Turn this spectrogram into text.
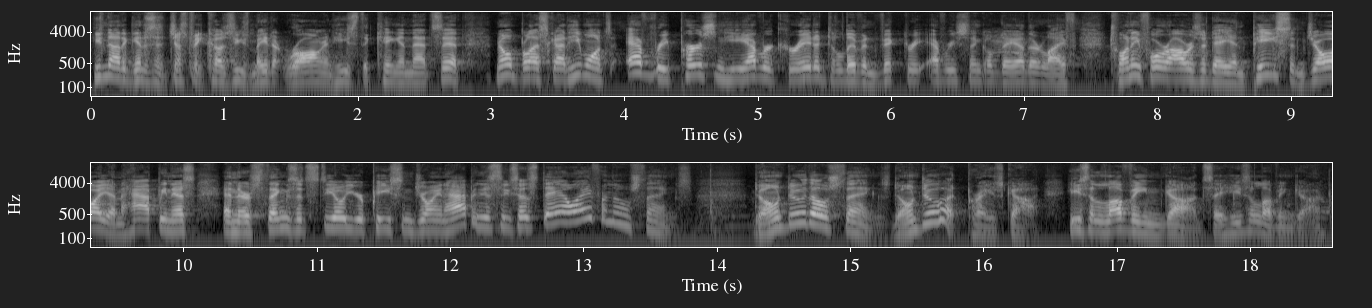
He's not against it just because he's made it wrong and he's the king and that's it. No, bless God, he wants every person he ever created to live in victory every single day of their life, 24 hours a day in peace and joy and happiness, and there's things that steal your peace and joy and happiness. He says, stay away from those things. Don't do those things. Don't do it, praise God. He's a loving God. Say, He's a loving God.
